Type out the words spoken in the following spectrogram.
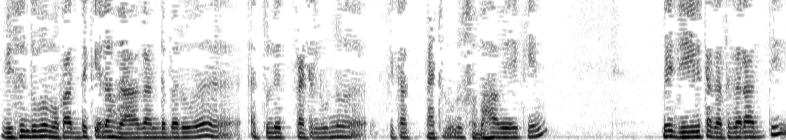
විසඳුම මොකක්ද කියලා හොයාගන්න බැරුව ඇතුළෙත් පැටලුණු පිටත් පැටලුණු ස්වභාවයකින් මේ ජීවිත ගත කරද්දී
